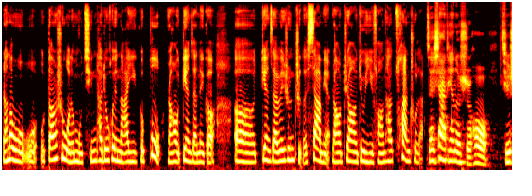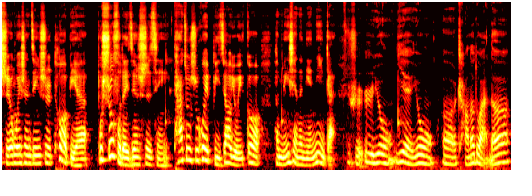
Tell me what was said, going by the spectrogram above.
然后我我我当时我的母亲她就会拿一个布，然后垫在那个呃垫在卫生纸的下面，然后这样就以防它窜出来。在夏天的时候，其实使用卫生巾是特别不舒服的一件事情，它就是会比较有一个很明显的黏腻感，就是日用。夜用，呃，长的、短的，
